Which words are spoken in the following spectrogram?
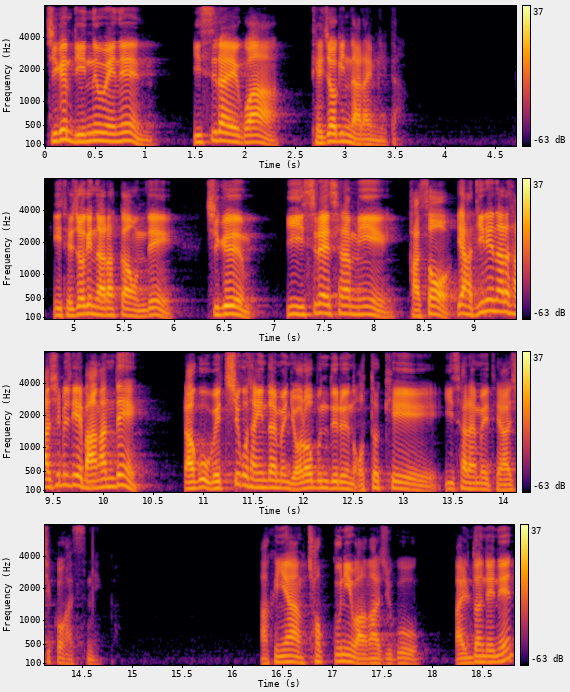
지금 니느웨는 이스라엘과 대적인 나라입니다. 이 대적인 나라 가운데 지금 이 이스라엘 사람이 가서 야 니네 나라 40일 뒤에 망한대 라고 외치고 다닌다면 여러분들은 어떻게 이 사람을 대하실 것 같습니까? 아 그냥 적군이 와가지고 말도 안 되는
